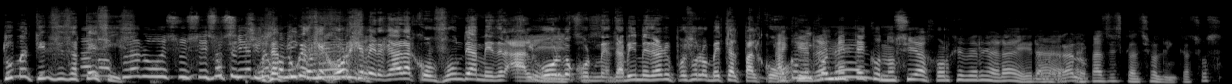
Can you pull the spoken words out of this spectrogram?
tú mantienes esa Ah, no, tesis. claro, eso es, eso No es cierto. O sea, ¿tú crees que él. Jorge Vergara confunde a Medra- al Sí, gordo sí, con sí. David Medrano y por eso lo mete al palco? A quien con realmente conocía a Jorge Vergara era Medrano. en paz descansó Linca Sosa.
